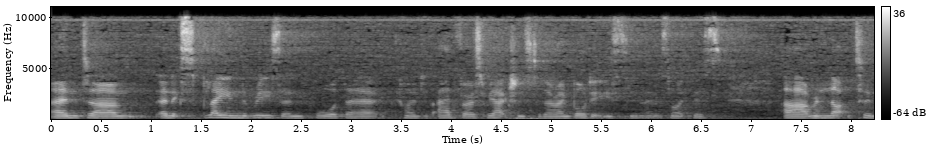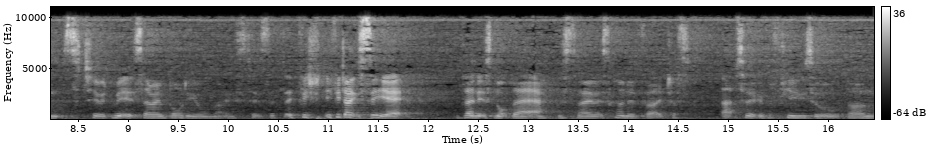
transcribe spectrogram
and, um, and explain the reason for their kind of adverse reactions to their own bodies. You know, it's like this uh, reluctance to admit it's their own body almost. It's, if, you, if you don't see it, then it's not there. So it's kind of uh, just absolute refusal um,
